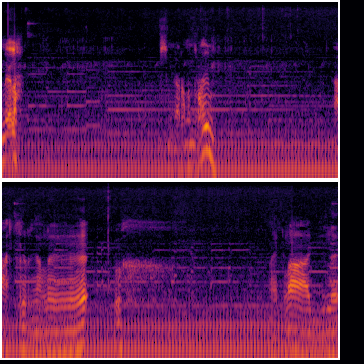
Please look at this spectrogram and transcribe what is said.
Luan lah. Bismillahirrahmanirrahim. Akhirnya le. Uh. Naik lagi le.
